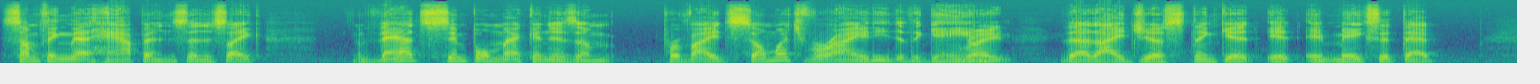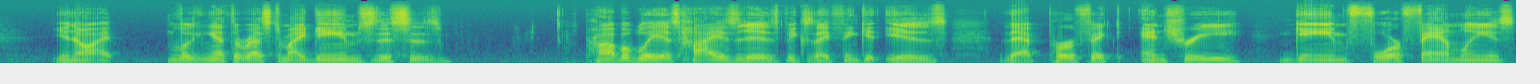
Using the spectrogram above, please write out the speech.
something that happens, and it's like that simple mechanism provides so much variety to the game Right. that I just think it it it makes it that you know I looking at the rest of my games this is probably as high as it is because I think it is that perfect entry game for families.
